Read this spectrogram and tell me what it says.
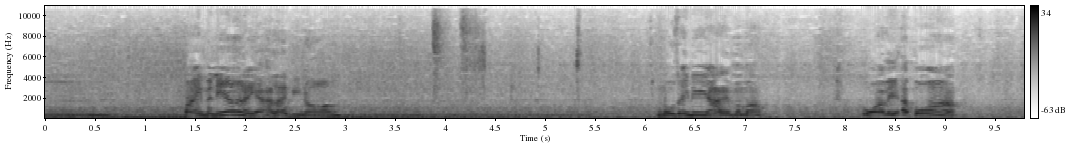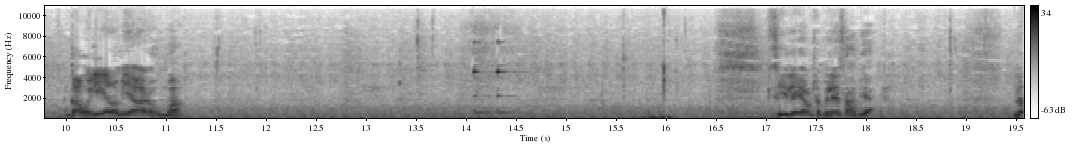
อืมမိုင်းမနေ့ကရအလိုက်ပြီနော် နိုးစိမ့်နေရတယ်မမဟိုကလေအပေါ်ကကောင်းဝင်လေးကတော့မရတော့ဘူးမဈေးလေအောင်ထမင်းလဲစားပြနှ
